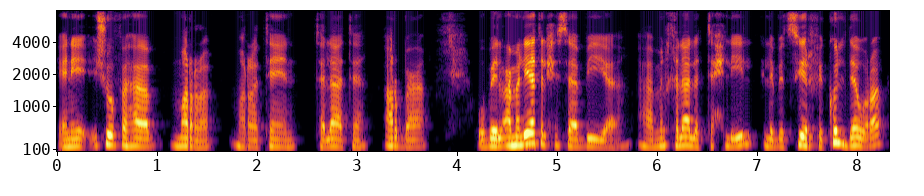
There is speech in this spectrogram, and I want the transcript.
يعني يشوفها مرة مرتين ثلاثة أربعة. وبالعمليات الحسابية آه، من خلال التحليل اللي بتصير في كل دورة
